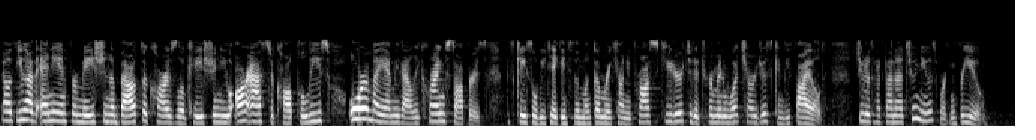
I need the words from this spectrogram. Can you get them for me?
Now, if you have any information about the car's location, you are asked to call police or Miami Valley Crime Stoppers. This case will be taken to the Montgomery County prosecutor to determine what charges can be filed. Judith Hartana, 2 News, working for you.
